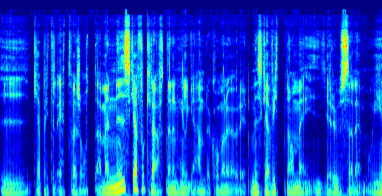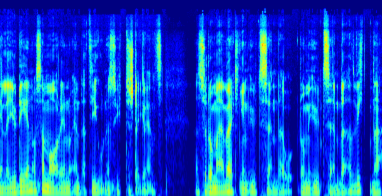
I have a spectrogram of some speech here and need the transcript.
i kapitel 1, vers 8. Men ni ska få kraft när den heliga ande kommer över er. Ni ska vittna om mig i Jerusalem och i hela Judeen och Samarien och ända till jordens yttersta gräns. Alltså de är verkligen utsända och de är utsända att vittna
